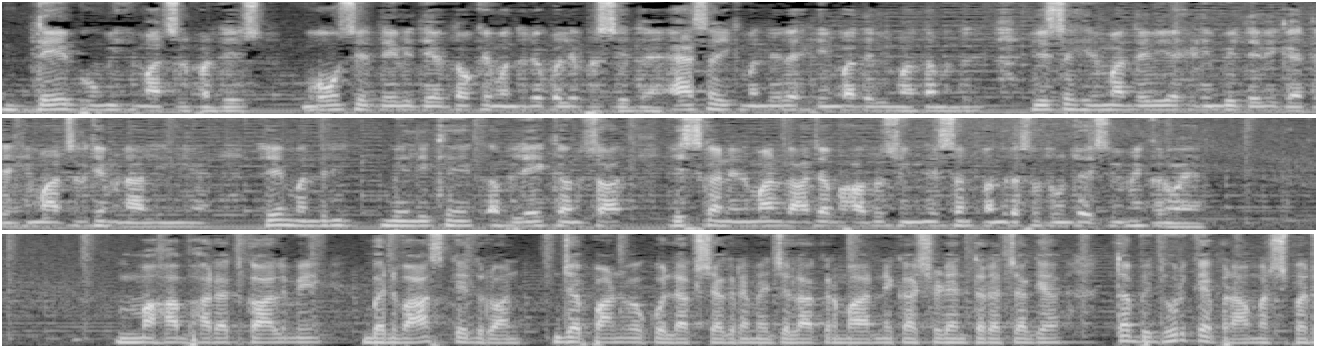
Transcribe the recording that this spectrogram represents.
देवभूमि हिमाचल प्रदेश। बहुत से देवी देवताओं के मंदिरों के लिए प्रसिद्ध है। ऐसा एक मंदिर है हिडिम्बा देवी माता मंदिर, जिसे हिरमा देवी या हिडिबी देवी कहते हैं। हिमाचल के मनाली में है। ये मंदिर में लिखे एक अभिलेख के अनुसार इसका निर्माण राजा बहादुर सिंह ने सन पंद्रह सौ ईस्वी में करवाया। महाभारत काल में वनवास के दौरान जब पांडवों को लक्ष्य में जलाकर मारने का षड्यंत्र रचा गया, तब विधुर के परामर्श पर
